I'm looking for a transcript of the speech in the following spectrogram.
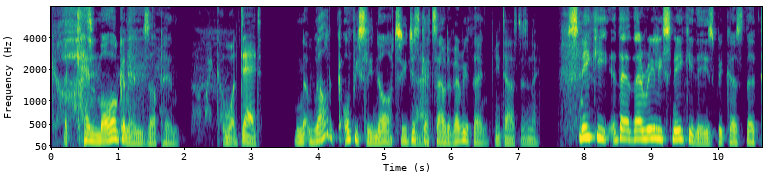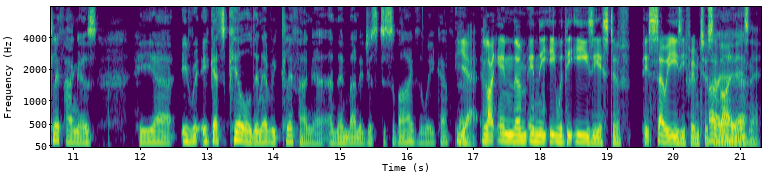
god! that Ken Morgan ends up in. What dead? No, well, obviously not. He just gets out of everything. He does, doesn't he? Sneaky. They're they're really sneaky these because the cliffhangers. He uh, he re- he gets killed in every cliffhanger and then manages to survive the week after. Yeah, like in the in the with the easiest of. It's so easy for him to Oh, yeah, survive, yeah. is isn't it?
